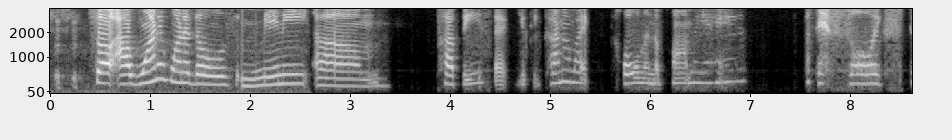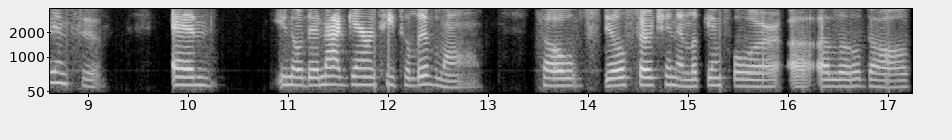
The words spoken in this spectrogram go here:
so I wanted one of those mini um, puppies that you could kind of like hold in the palm of your hand, but they're so expensive, and you know they're not guaranteed to live long. So still searching and looking for a, a little dog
